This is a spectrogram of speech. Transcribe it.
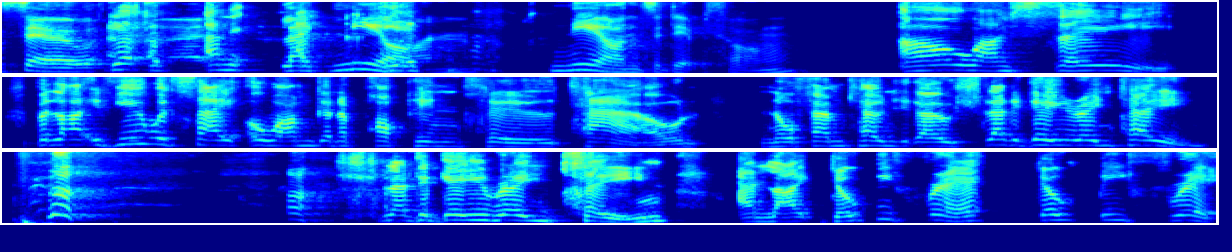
So, yeah uh, and it, like I- neon. yeah, Neon's a diphthong. oh i see but like if you would say oh i'm gonna pop into town northamptonian go schladagirine team schladagirine team and like don't be fret don't be fret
